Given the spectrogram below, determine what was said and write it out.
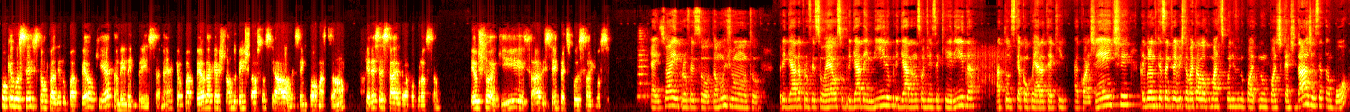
porque vocês estão fazendo o papel que é também da imprensa, né? que é o papel da questão do bem-estar social, dessa informação que é necessária para a população. Eu estou aqui, sabe, sempre à disposição de vocês. É isso aí, professor. Tamo junto. Obrigada, professor Elcio. Obrigada, Emílio. Obrigada, nossa audiência querida a todos que acompanharam até aqui com a gente. Lembrando que essa entrevista vai estar logo mais disponível no, podcast da Agência Tambor,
